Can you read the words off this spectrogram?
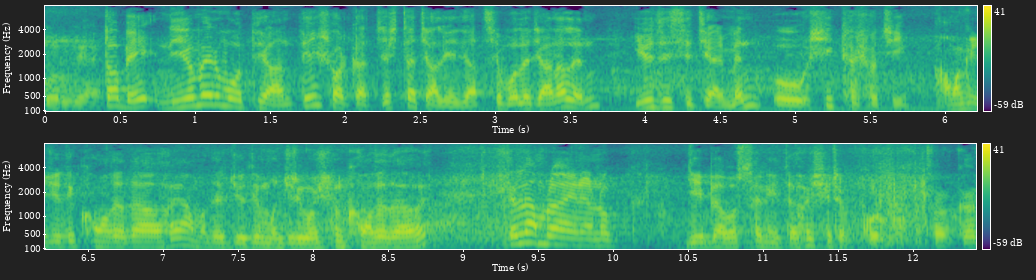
করবে? তবে নিয়মের মধ্যে আনতে সরকার চেষ্টা চালিয়ে যাচ্ছে বলে জানালেন ইউজিসি চেয়ারম্যান ও শিক্ষা সচিব। আমাকে যদি ক্ষমতা দেওয়া হয় আমাদের যদি মঞ্জুরি কমিশন ক্ষমতা দেওয়া হয় তাহলে আমরা আইনানুক যে ব্যবস্থা নিতে হয় সেটা করব। সরকার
